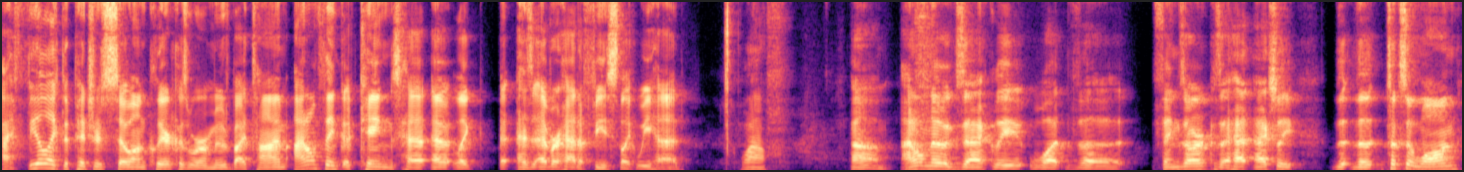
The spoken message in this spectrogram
I feel like the picture's so unclear because we're removed by time. I don't think a king's ha- like has ever had a feast like we had. Wow. Um, I don't know exactly what the things are because I had actually the the took so long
